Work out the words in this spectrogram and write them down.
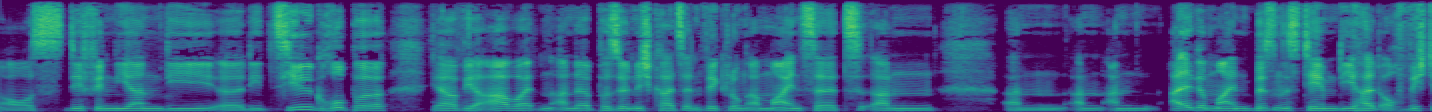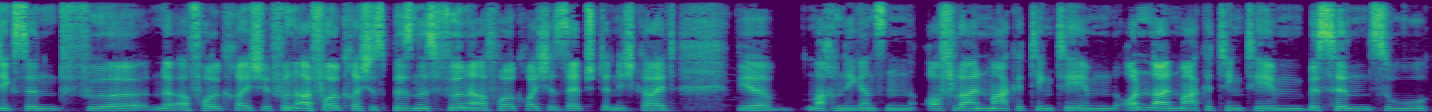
aus, definieren die, äh, die Zielgruppe. Ja, wir arbeiten an der Persönlichkeitsentwicklung, am Mindset, an an, an, an allgemeinen Business-Themen, die halt auch wichtig sind für eine erfolgreiche, für ein erfolgreiches Business, für eine erfolgreiche Selbstständigkeit. Wir machen die ganzen Offline-Marketing-Themen, Online-Marketing-Themen bis hin zu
